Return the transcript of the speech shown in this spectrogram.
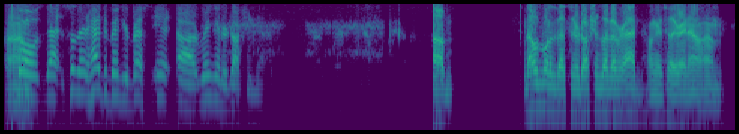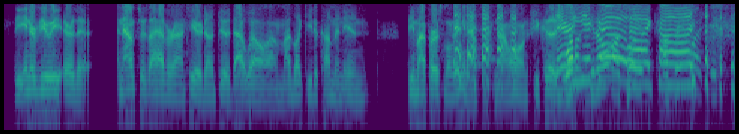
Um, so that so that had to have been your best i- uh, ring introduction there. um, that was one of the best introductions I've ever had. I'm going to tell you right now. Um, the interviewee or the announcers I have around here don't do it that well. Um, I'd like you to come in and be my personal ring announcer from now on, if you could. There Well, you, you go, know, I'll tell you- I'll tell you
